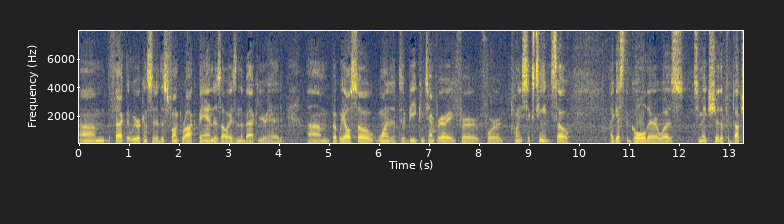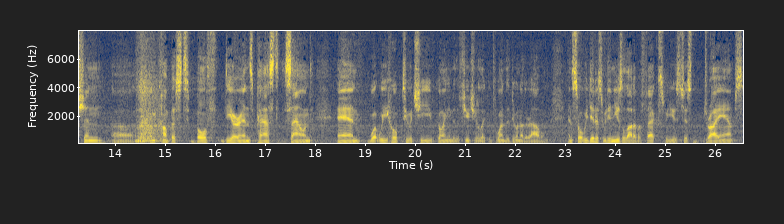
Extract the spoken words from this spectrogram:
Um, the fact that we were considered this funk rock band is always in the back of your head. Um, but we also wanted it to be contemporary for for 2016. So, I guess the goal there was to make sure the production uh, encompassed both DRN's past sound and what we hope to achieve going into the future, like if we wanted to do another album. And so what we did is we didn't use a lot of effects. We used just dry amps,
